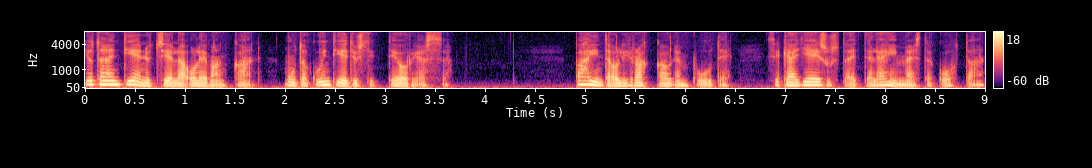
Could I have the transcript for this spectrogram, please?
jota en tiennyt siellä olevankaan, muuta kuin tietysti teoriassa. Pahinta oli rakkauden puute sekä Jeesusta että lähimmäistä kohtaan.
